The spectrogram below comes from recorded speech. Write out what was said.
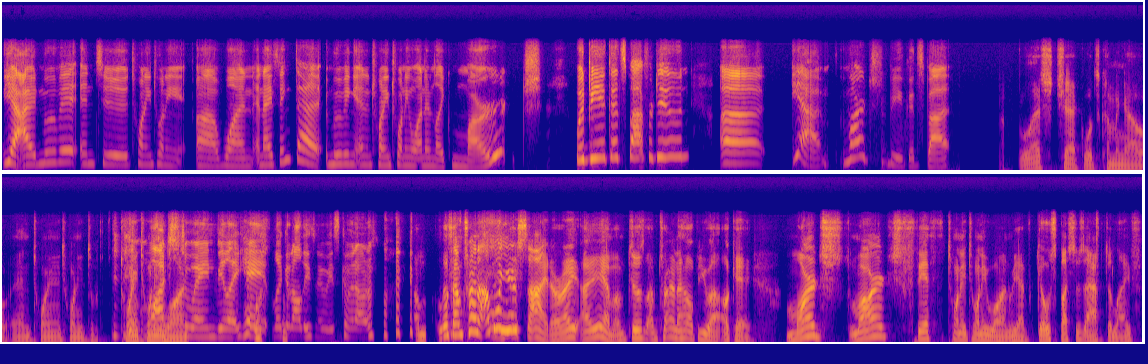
yeah, I'd move it into 2021, and I think that moving it into 2021 in like March would be a good spot for Dune. Uh, yeah, March would be a good spot. Let's check what's coming out in 2020 to Watch Duane be like, "Hey, look at all these movies coming out." Um, listen, I'm trying to. I'm on your side. All right, I am. I'm just. I'm trying to help you out. Okay, March March 5th, 2021. We have Ghostbusters Afterlife.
